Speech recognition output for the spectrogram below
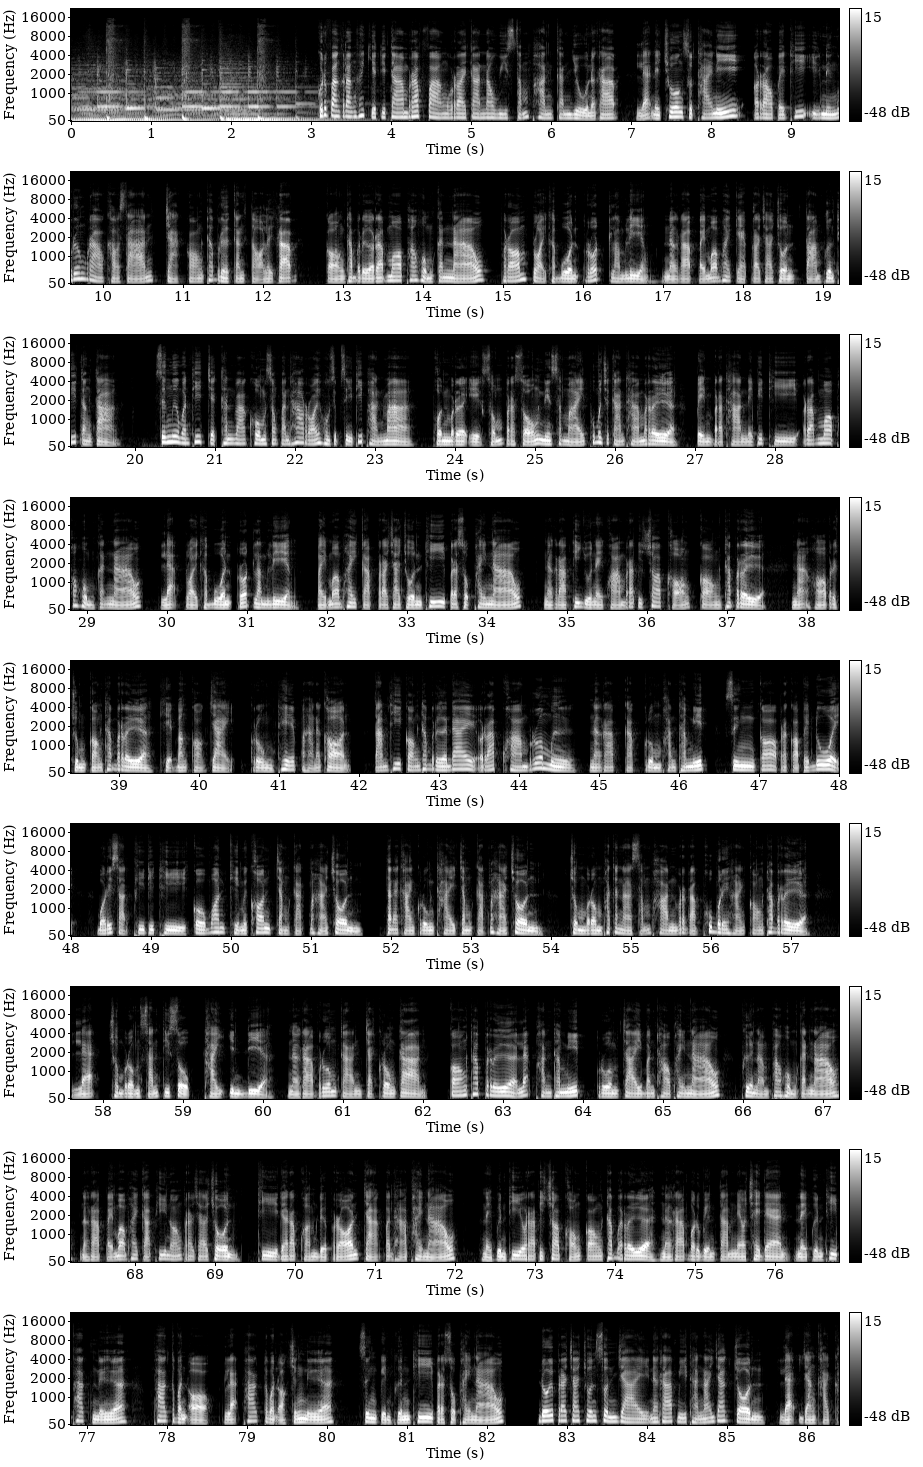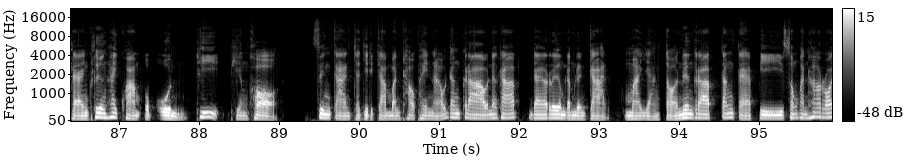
คุณผู้ฟังกำลังให้เกียรติติดตามรับฟังรายการนาวีสัมพันธ์กันอยู่นะครับ และในช่วงสุดท้ายนี้เราไปที่อีกหนึ่งเรื่องราวข่าวสารจากกองทัพเรือกันต่อเลยครับ กองทัพเรือรับมอบผ้าห่มกันหนาว พร้อมปล่อยขบวนรถลำเลียงนะครับไปมอบให้แก่ประชาชนตามพื้นที่ต่างๆ ซึ่งเมื่อวันที่ 7 ธันวาคม 2564 ที่ผ่านมาพลเรือเอกสมประสงค์นินสมัยผู้บัญชาการฐานเรือ เป็นประธานในพิธีรับมอบผ้าห่มกันหนาว และปล่อยขบวนรถลำเลียง ไปมอบให้กับประชาชนที่ประสบภัยหนาวนะครับที่อยู่ในความรับผิดชอบของกองทัพเรือ ณหอประชุมกองทัพเรือ เขตบางกอกใหญ่กรุงเทพมหานคร ตามที่กองทัพเรือได้รับความร่วมมือนะครับกับกลุ่มพันธมิตร ซึ่งก็ประกอบไปด้วย บริษัท PTT Global Chemical จำกัดมหาชน ธนาคารกรุงไทยจำกัดมหาชน ชมรมพัฒนาสัมพันธ์ระดับผู้บริหารกองทัพเรือ และชมรมสันติสุขไทยอินเดียนะครับร่วมการจัดโครงการ กองทัพเรือและพันธมิตร รวมใจบรรเทาภัยหนาว เพื่อนำผ้าห่มกันหนาวนะครับ ไปมอบให้กับพี่น้องประชาชน ที่ได้รับความเดือดร้อนจากปัญหาภัยหนาว ในพื้นที่รับผิดชอบของกองทัพเรือนะครับ บริเวณตามแนวชายแดน ในพื้นที่ภาคเหนือ ภาคตะวันออก และภาคตะวันออกเฉียงเหนือ ซึ่งเป็นพื้นที่ประสบภัยหนาว โดยประชาชนส่วนใหญ่นะครับมีฐานะยากจน และยังขาดแคลนเครื่องให้ความอบอุ่นที่เพียงพอ ซึ่งการจัดกิจกรรมบรรเทาภัยหนาวดังกล่าวนะครับ ได้เริ่มดำเนินการมาอย่างต่อเนื่องครับ ตั้งแต่ปี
